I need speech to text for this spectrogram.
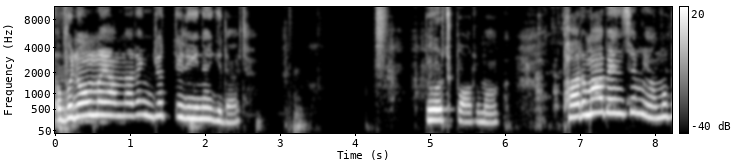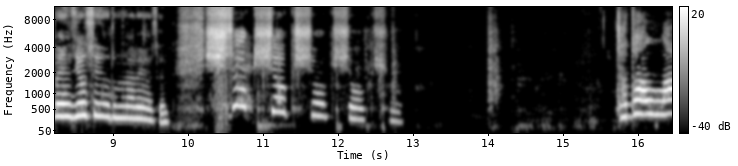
Abone olmayanların göt deliğine girer. Dört parmak. Parmağa benzemiyor mu? Benziyorsa yorumlara yazın. Şok şok şok şok şok. Çatalla.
